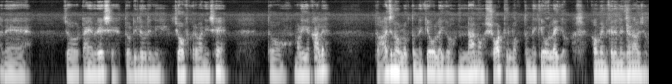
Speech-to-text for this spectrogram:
અને જો ટાઈમ રહેશે તો ડિલિવરીની જોબ કરવાની છે. તો મળીએ કાલે. તો આજનો વ્લોગ તમને કેવો લાગ્યો? નાનો શોર્ટ વ્લોગ તમને કેવો લાગ્યો? કોમેન્ટ કરીને જણાવજો.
